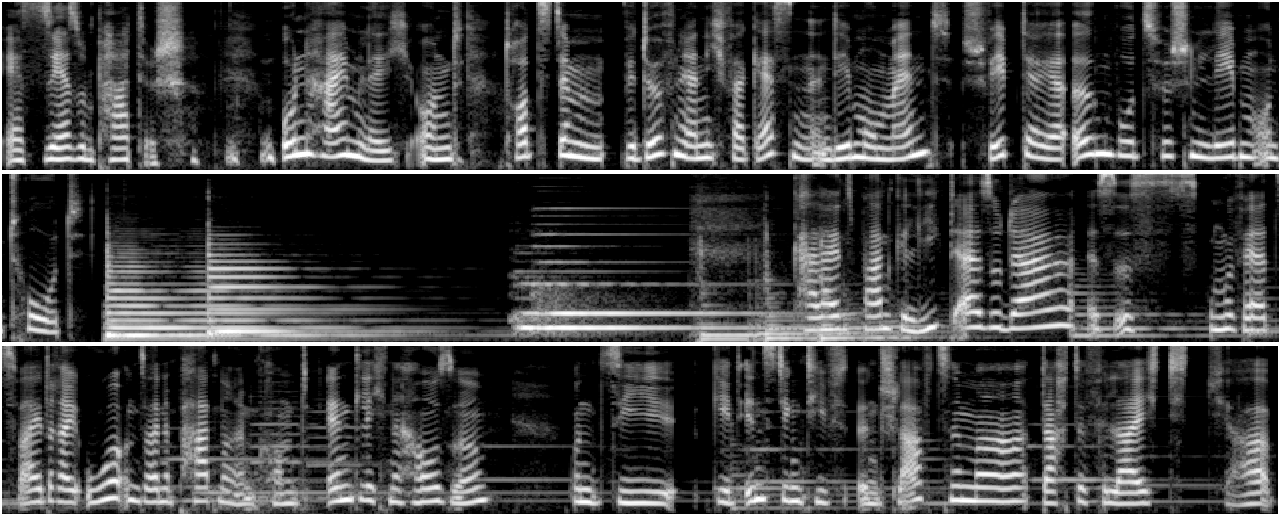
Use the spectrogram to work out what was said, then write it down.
er ist sehr sympathisch. Unheimlich. Und trotzdem, wir dürfen ja nicht vergessen, in dem Moment schwebt er ja irgendwo zwischen Leben und Tod. Karl-Heinz Pahnke liegt also da. Es ist ungefähr 2, 3 Uhr und seine Partnerin kommt endlich nach Hause. Und sie geht instinktiv ins Schlafzimmer, dachte vielleicht, ja,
